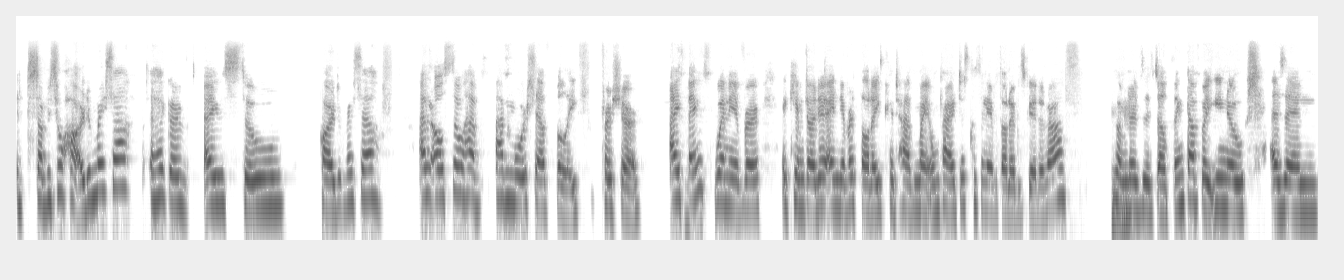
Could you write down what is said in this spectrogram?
it's stop being so hard on myself. I think I, I was so hard on myself, and also have have more self belief for sure. I think whenever it came down to it, I never thought I could have my own practice because I never thought I was good enough. Mm-hmm. Sometimes I still think that, but you know, as in,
